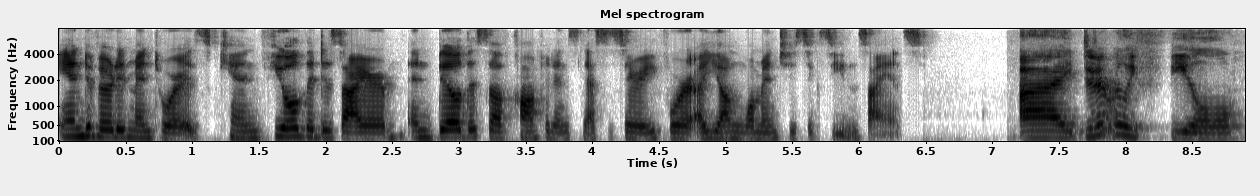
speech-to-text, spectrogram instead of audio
and devoted mentors can fuel the desire and build the self confidence necessary for a young woman to succeed in science. I didn't really feel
